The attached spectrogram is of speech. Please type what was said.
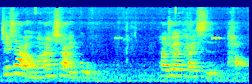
接下来我们按下一步，它就会开始跑。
